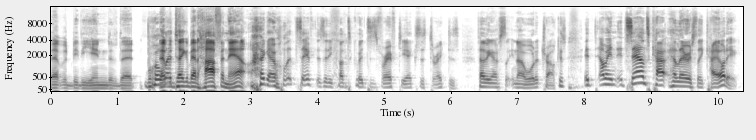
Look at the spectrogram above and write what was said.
that would be the end of that. Well, that would take about half an hour. Okay, well, let's see if there's any consequences for FTX's directors for having absolutely no audit trail. Because it, I mean, it sounds cha- hilariously chaotic,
